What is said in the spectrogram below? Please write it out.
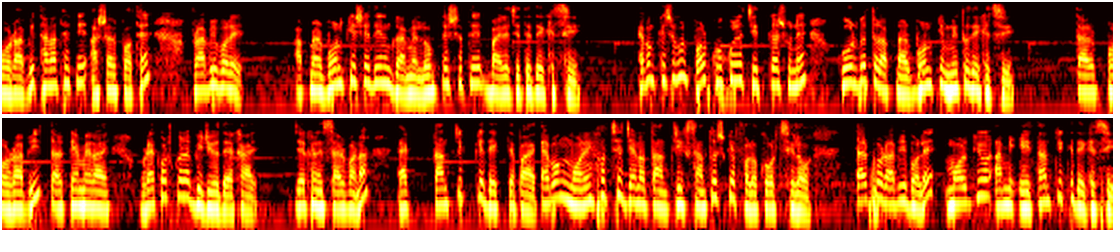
ও রাবি থানা থেকে আসার পথে রাবি বলে, আপনার বোনকে সেদিন গ্রামের লোকদের সাথে বাইরে যেতে দেখেছি এবং কিছুক্ষণ পর কুকুরের চিৎকার শুনে কুকুর ভেতর আপনার বোনকে মৃত দেখেছি। তারপর রাবি তার ক্যামেরায় রেকর্ড করা ভিডিও দেখায়, যেখানে সারভানা এক তান্ত্রিককে দেখতে পায় এবং মনে হচ্ছে যেন তান্ত্রিক সান্তোষকে ফলো করছিল। তারপর রাবি বলে, মর্গেও আমি এই তান্ত্রিককে দেখেছি।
